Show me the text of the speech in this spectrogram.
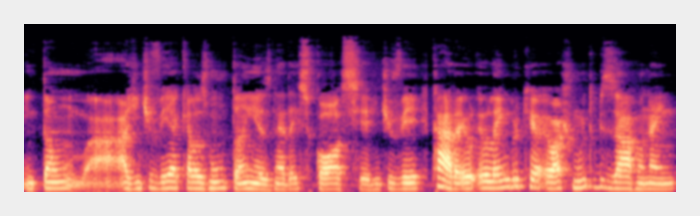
Então a, a gente vê aquelas montanhas, né, da Escócia, a gente vê... Cara, eu, eu lembro que eu acho muito bizarro, né, em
